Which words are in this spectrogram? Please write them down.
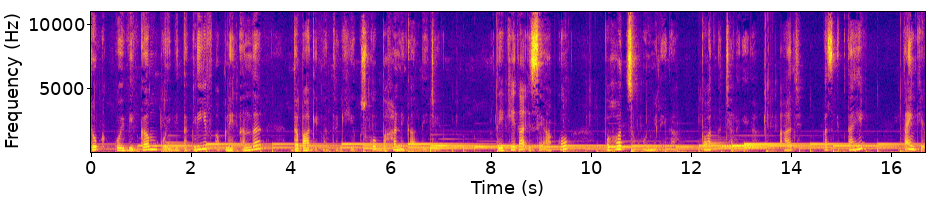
दुख, कोई भी गम, कोई भी तकलीफ़ अपने अंदर दबा के मत रखिए उसको बाहर निकाल दीजिए। देखिएगा, इससे आपको बहुत सुकून मिलेगा, बहुत अच्छा लगेगा। आज बस इतना ही। थैंक यू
